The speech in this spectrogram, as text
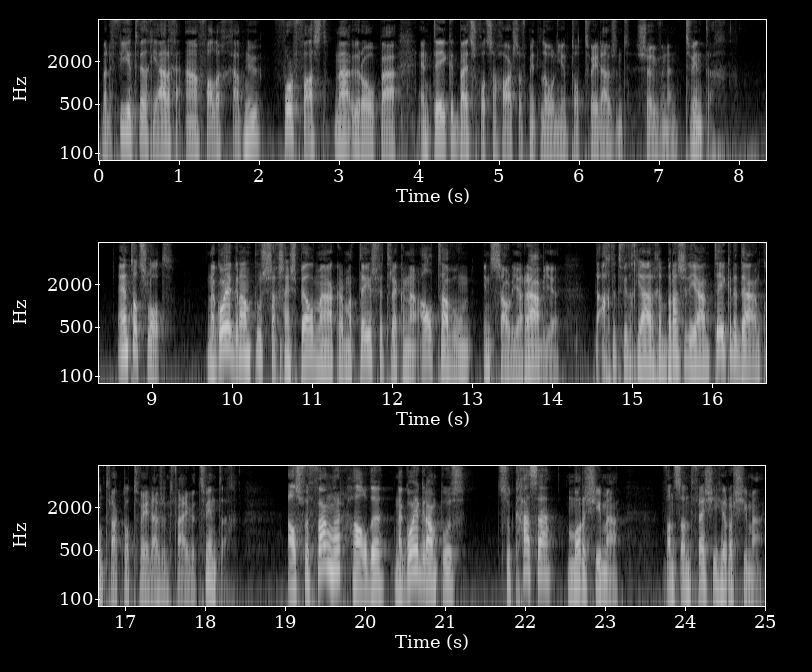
maar de 24-jarige aanvaller gaat nu voor vast naar Europa en tekent bij het Schotse Hearts of Midlothian tot 2027. En tot slot, Nagoya Grampus zag zijn spelmaker Matthäus vertrekken naar Al Tawun in Saudi-Arabië. De 28-jarige Braziliaan tekende daar een contract tot 2025. Als vervanger haalde Nagoya Grampus Tsukasa Morishima van Sanfrecce Hiroshima.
